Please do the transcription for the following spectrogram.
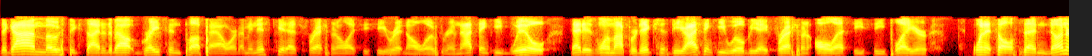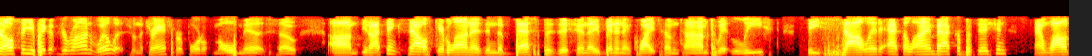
the guy I'm most excited about, Grayson Pup Howard. I mean, this kid has freshman All SEC written all over him. And I think he will. That is one of my predictions this year. I think he will be a freshman All SEC player when it's all said and done. And also, you pick up Jerron Willis from the transfer portal from Ole Miss. So, um, you know, I think South Carolina is in the best position they've been in in quite some time to at least be solid at the linebacker position. And while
